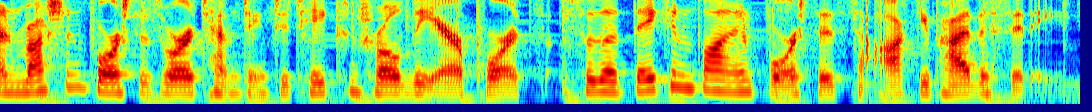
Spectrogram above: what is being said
and Russian forces were attempting to take control of the airports so that they can fly in forces to occupy the city.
